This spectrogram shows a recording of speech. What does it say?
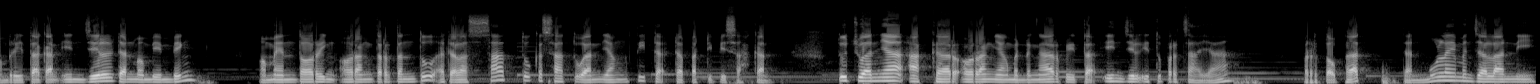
Memberitakan Injil dan membimbing, mementoring orang tertentu adalah satu kesatuan yang tidak dapat dipisahkan. Tujuannya agar orang yang mendengar berita Injil itu percaya, bertobat, dan mulai menjalani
